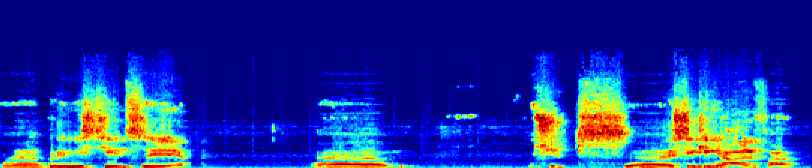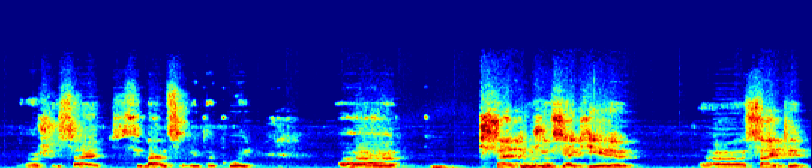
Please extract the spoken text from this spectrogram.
э, про инвестиции. Э, значит, э, Seeking Alpha хороший сайт, финансовый такой. А, читать нужно всякие а, сайты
